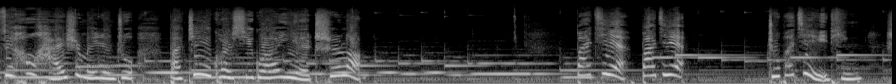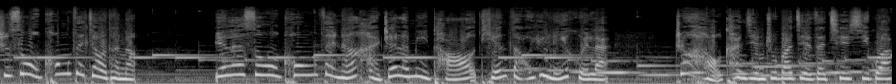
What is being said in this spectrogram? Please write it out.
最后还是没忍住，把这块西瓜也吃了。八戒，八戒，猪八戒一听是孙悟空在叫他呢，原来孙悟空在南海摘了蜜桃、甜枣、玉梨回来，正好看见猪八戒在切西瓜，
